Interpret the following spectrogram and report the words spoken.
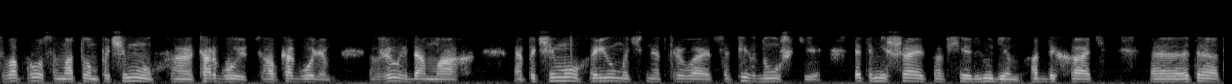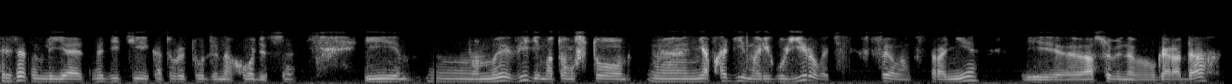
с вопросом о том, почему э, торгуют алкоголем в жилых домах, почему рюмочные открываются, пивнушки. Это мешает вообще людям отдыхать. Э, это отрицательно влияет на детей, которые тут же находятся. И мы видим о том, что э, необходимо регулировать в целом в стране и э, особенно в городах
